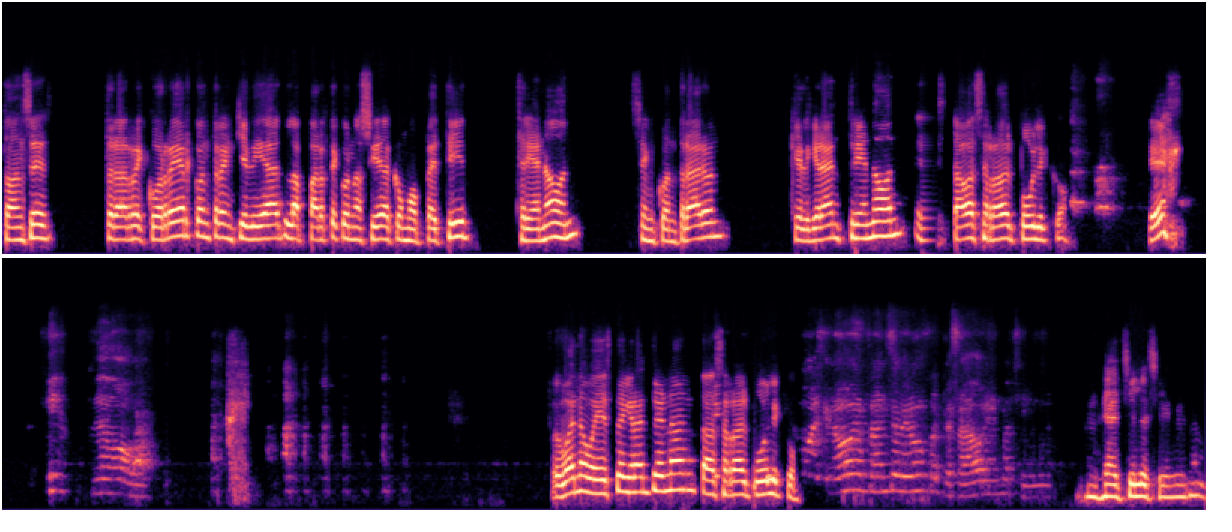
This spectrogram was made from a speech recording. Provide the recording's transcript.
Entonces, tras recorrer con tranquilidad la parte conocida como Petit Trianon, se encontraron que el Gran Trianon estaba cerrado al público. ¿Qué? Sí, no, Pues bueno, güey, este Gran Trianon estaba cerrado al público. como si no, en Francia hubiéramos fracasado bien machín. Ya Chile sí, güey, no.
